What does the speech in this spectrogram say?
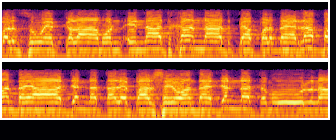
ورسوں ایک کلام نات خان نات پیا پڑتا ہے۔ رب آدھا جنت والے پاسے آدھا جنت مول نہ۔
